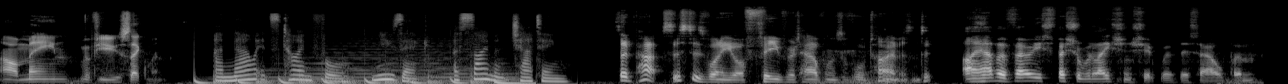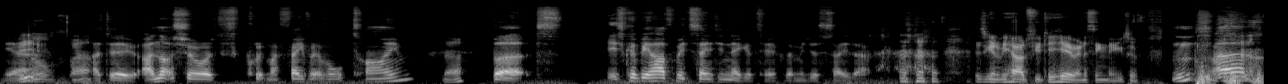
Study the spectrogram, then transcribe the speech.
our main review segment. And now it's time for music assignment chatting. So perhaps this is one of your favourite albums of all time, isn't it? I have a very special relationship with this album. Yeah. Really? Oh. Wow. I do. I'm not sure I'd call it my favourite of all time, No. but it's going to be hard for me to say anything negative. Let me just say that. it's going to be hard for you to hear anything negative. Mm, um,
